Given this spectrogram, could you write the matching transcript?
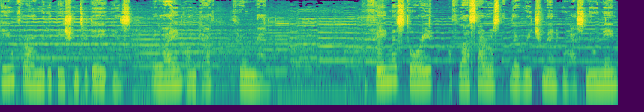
Theme for our meditation today is Relying on God through man. The famous story of Lazarus and the rich man who has no name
